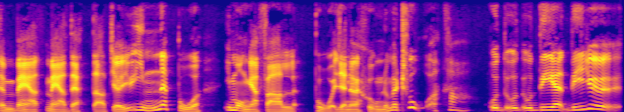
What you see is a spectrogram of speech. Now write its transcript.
eh, med, med detta att jag är ju inne på, i många fall, på generation nummer två. Ja. Och, och, och det, det är ju...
